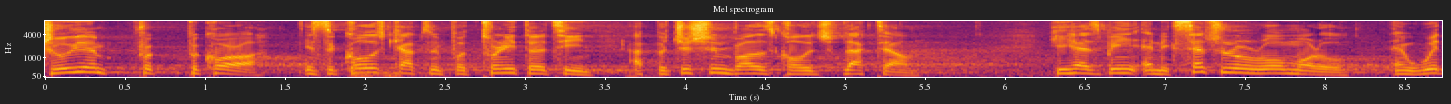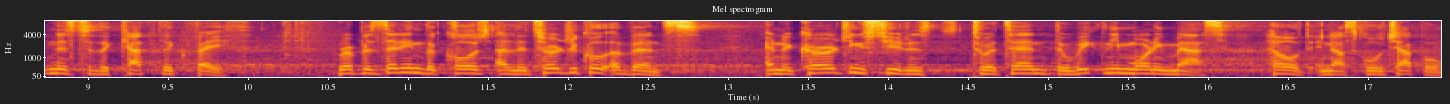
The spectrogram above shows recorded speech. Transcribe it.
Julian Pecora is the college captain for 2013 at Patrician Brothers College, Blacktown. He has been an exceptional role model and witness to the Catholic faith, representing the college at liturgical events and encouraging students to attend the weekly morning mass held in our school chapel.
